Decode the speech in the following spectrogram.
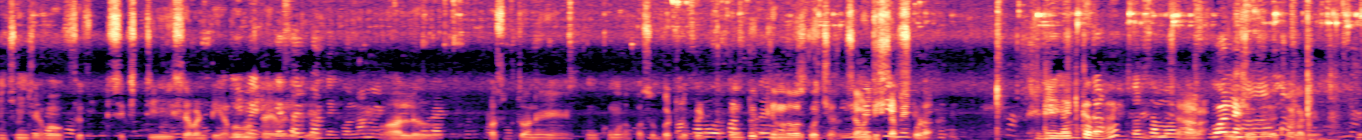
ఇంచుమించు above fifty sixty seventy above ఉంటాయి వాళ్ళకి. వాళ్ళు పసుపుతోనే కుంకుమ పసుపు బట్టలు పెట్టుకుంటూ కింద వరకు వచ్చారు. సెవెంటీ స్టెప్స్ కూడా. గ్రేట్ కదా? చాలా. కొంచెం కదా చాలా గ్రేట్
